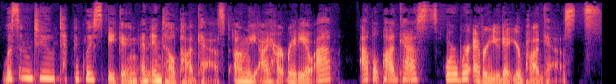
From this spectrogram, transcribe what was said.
Listen to Technically Speaking, an Intel podcast on the iHeartRadio app, Apple Podcasts, or wherever you get your podcasts.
